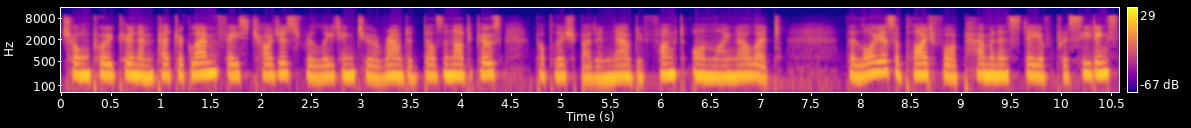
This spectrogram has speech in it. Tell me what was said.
Chung Pui-kuen and Patrick Lam face charges relating to around a dozen articles published by the now defunct online outlet. The lawyers applied for a permanent stay of proceedings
